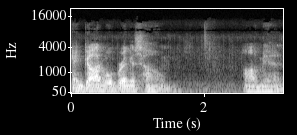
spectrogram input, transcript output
and God will bring us home. Amen.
